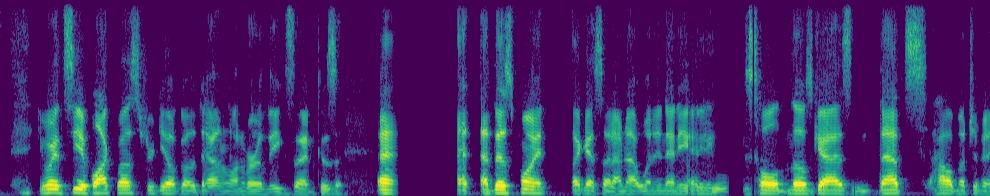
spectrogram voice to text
you might see a blockbuster deal go down in one of our leagues then, because at, at, at this point like I said, I'm not winning any any holding those guys, and that's how much of an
